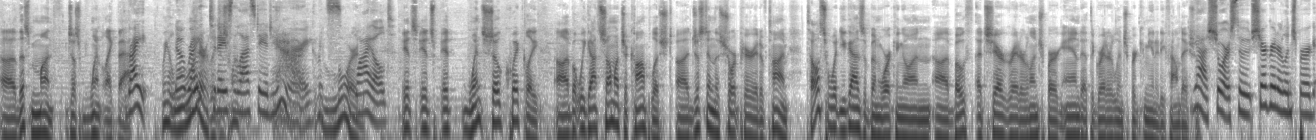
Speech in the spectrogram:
uh, this month just went like that. Right. We no, literally right. Today's the last day of January. Good it's Lord. wild. It's it's it went so quickly, uh, but we got so much accomplished uh, just in this short period of time. Tell us what you guys have been working on, uh, both at Share Greater Lynchburg and at the Greater Lynchburg Community Foundation. Yeah, sure. So, Share Greater Lynchburg,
